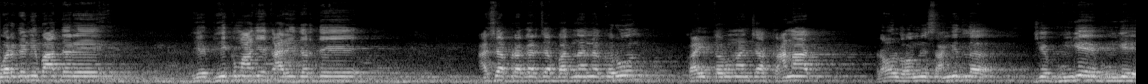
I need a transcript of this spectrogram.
वर्गणी बांधणारे हे भीक मागे कार्यकर्ते अशा प्रकारच्या बदनाम्या करून काही तरुणांच्या कानात राहुल भाऊंनी सांगितलं जे भुंगे आहे भुंगे.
